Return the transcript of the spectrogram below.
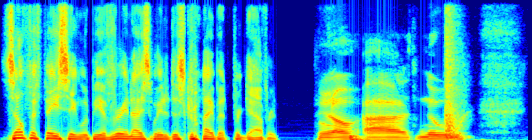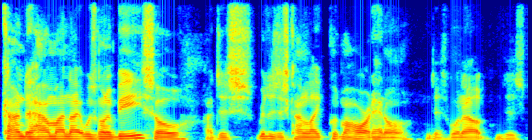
self-effacing would be a very nice way to describe it for Gafford. You know, I knew kind of how my night was going to be, so I just really just kind of like put my hard hat on, just went out, just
